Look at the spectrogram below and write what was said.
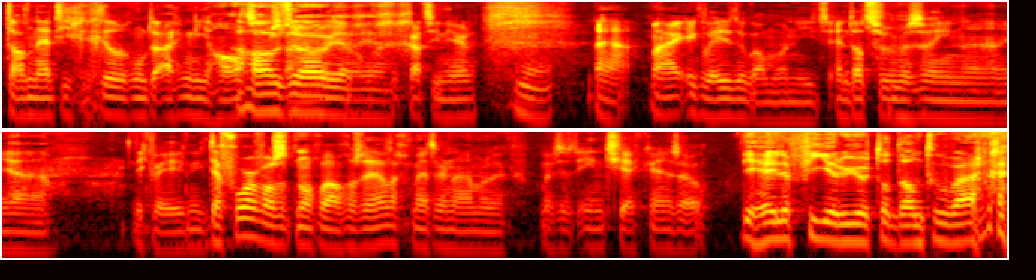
dan net die gegrilde groente eigenlijk niet had. Oh, zo, ja, ja. Ja. Nou ja, maar ik weet het ook allemaal niet. En dat ze misschien, eh, ja, ik weet het niet. Daarvoor was het nog wel gezellig met haar namelijk, met het inchecken en zo. Die hele vier uur tot dan toe waren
